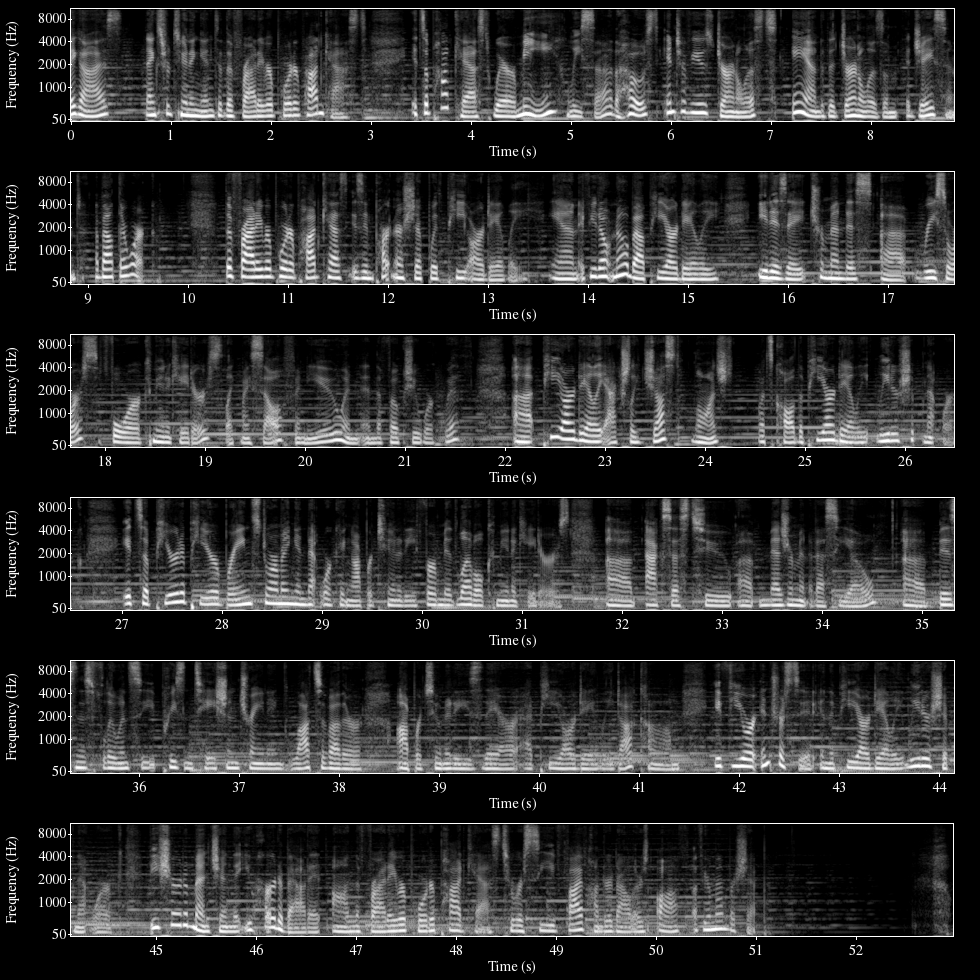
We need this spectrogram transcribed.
Hey guys, thanks for tuning in to the Friday Reporter podcast. It's a podcast where me, Lisa, the host, interviews journalists and the journalism adjacent about their work. The Friday Reporter podcast is in partnership with PR Daily. And if you don't know about PR Daily, it is a tremendous uh, resource for communicators like myself and you and, and the folks you work with. Uh, PR Daily actually just launched what's called the PR Daily Leadership Network. It's a peer to peer brainstorming and networking opportunity for mid level communicators, uh, access to uh, measurement of SEO, uh, business fluency, presentation training, lots of other opportunities there at prdaily.com. If you're interested in the PR Daily Leadership Network, be sure to mention that you heard about it on the Friday Reporter podcast to receive $500 off of your membership.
